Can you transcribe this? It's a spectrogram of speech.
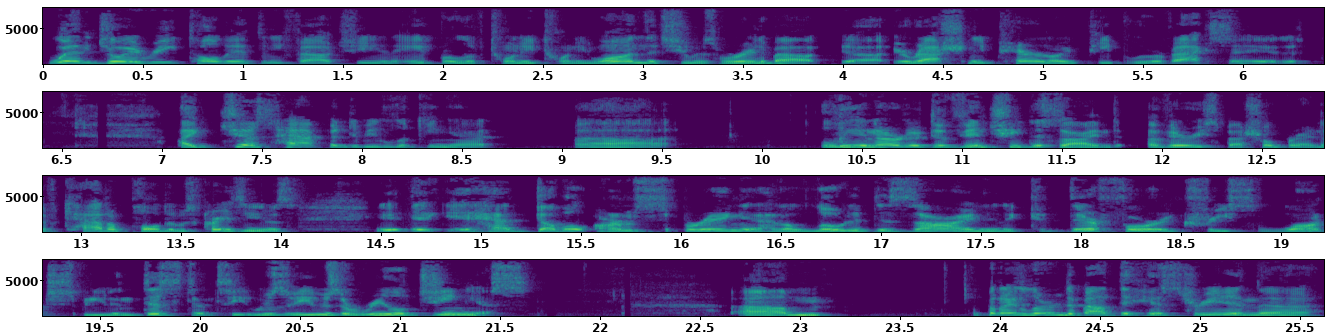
when Joy Reid told Anthony Fauci in April of 2021 that she was worried about uh, irrationally paranoid people who are vaccinated, I just happened to be looking at uh, Leonardo da Vinci designed a very special brand of catapult. It was crazy. It was it, it, it had double arm spring. It had a loaded design, and it could therefore increase launch speed and distance. He was he was a real genius. Um, but I learned about the history and the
